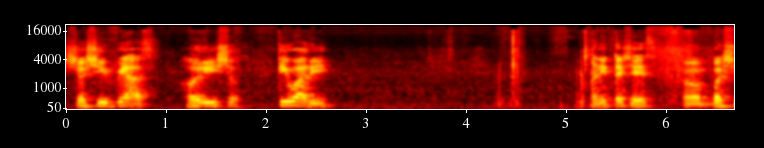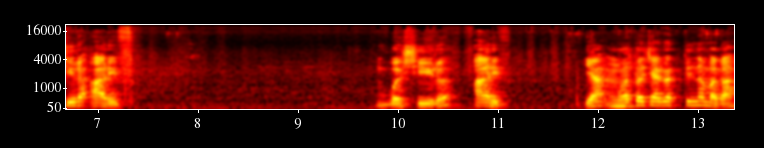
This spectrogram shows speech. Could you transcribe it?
शशी व्यास हरीश तिवारी आणि तसेच बशीर आरिफ. बशीर आरिफ. या महत्त्वाच्या व्यक्तींना बघा.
